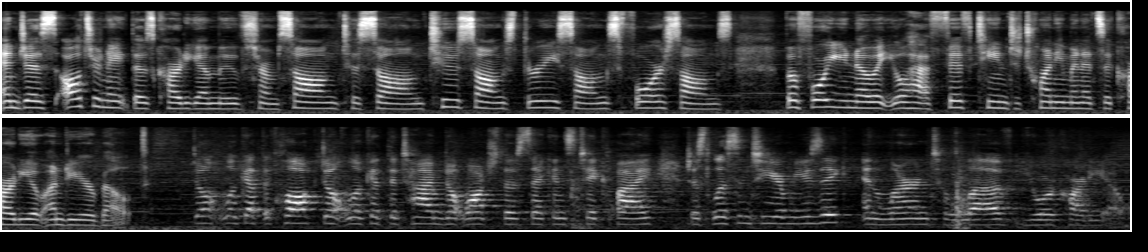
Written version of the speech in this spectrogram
And just alternate those cardio moves from song to song, two songs, three songs, four songs. Before you know it, you'll have 15 to 20 minutes of cardio under your belt. Don't look at the clock, don't look at the time, don't watch those seconds tick by. Just listen to your music and learn to love your cardio.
